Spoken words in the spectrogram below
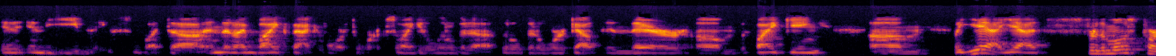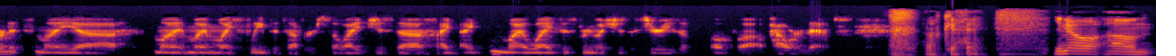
in, in the evenings. But uh, and then I bike back and forth to work, so I get a little bit a little bit of workout in there. Um, the biking, um, but yeah, yeah. It's, for the most part, it's my uh, my, my my sleep that suffers. So I just uh, I, I my life is pretty much just a series of, of uh, power naps. okay. You know, um,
